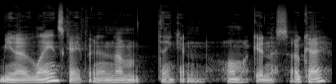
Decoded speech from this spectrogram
you know, landscaping. And I'm thinking, oh my goodness, okay.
